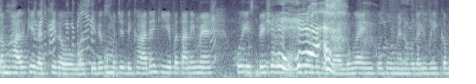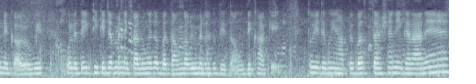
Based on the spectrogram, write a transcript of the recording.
संभाल के रखे रहो, बस। ये देखो, मुझे दिखा रहे हैं कि ये पता नहीं मैं कोई स्पेशल पे निकालूँगा इनको तो मैंने बोला कि भाई कब निकालोगे? बोले थे ठीक है जब मैं निकालूँगा तब बताऊँगा अभी मैं रख देता हूँ दिखा के। तो ये देखो यहाँ पे बस दर्शन ही करा रहे हैं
